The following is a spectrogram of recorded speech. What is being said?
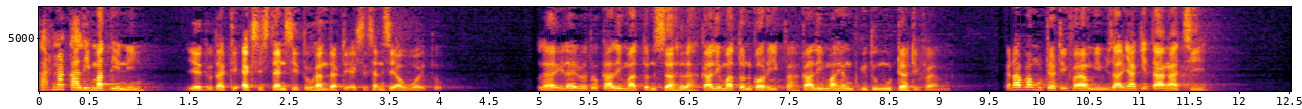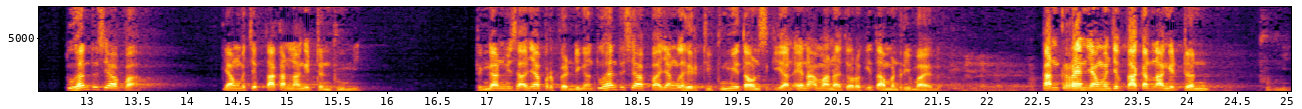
Karena kalimat ini yaitu tadi eksistensi Tuhan tadi eksistensi Allah itu. La ilaha itu kalimatun sahlah, kalimatun koribah, kalimah yang begitu mudah difahami. Kenapa mudah difahami? Misalnya kita ngaji. Tuhan itu siapa? Yang menciptakan langit dan bumi. Dengan misalnya perbandingan Tuhan itu siapa? Yang lahir di bumi tahun sekian. Enak mana cara kita menerima itu? Kan keren yang menciptakan langit dan bumi.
